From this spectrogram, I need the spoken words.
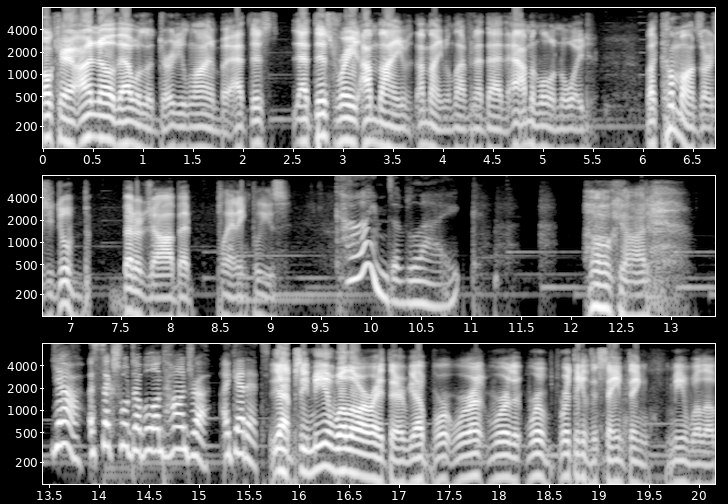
Okay, I know that was a dirty line, but at this at this rate, I'm not even I'm not even laughing at that. I'm a little annoyed. Like, come on, Xarsi, do a b- better job at planning, please. Kind of like. Oh God. Yeah, a sexual double entendre. I get it. Yep. See, me and Willow are right there. Yep. We're we're we're we're, we're thinking the same thing. Me and Willow.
